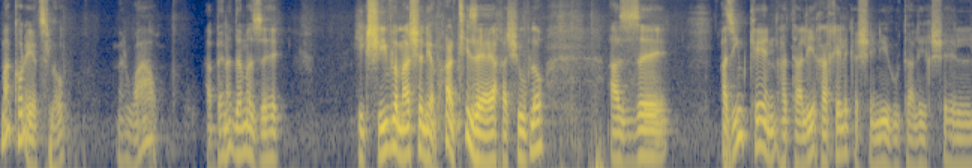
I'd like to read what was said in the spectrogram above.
מה קורה אצלו? אומר, וואו, הבן אדם הזה הקשיב למה שאני אמרתי, זה היה חשוב לו, אז, אה, אז אם כן, התהליך, החלק השני הוא תהליך של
